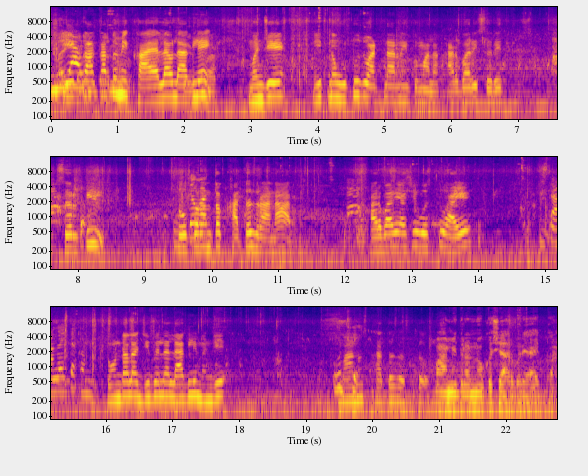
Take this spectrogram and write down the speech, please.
नाही काका तुम्ही खायला लागले. म्हणजे इथनं उठूच वाटणार नाही तुम्हाला. हरभरे सरेत सरतील. तोपर्यंत खातच राहणार. हरभरे अशी वस्तू आहे. तोंडाला जिभेला लागली म्हणजे माणूस खातच असतो. पहा मित्रांनो कसे हरभरे आहेत पहा.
